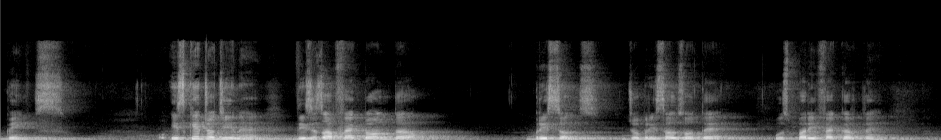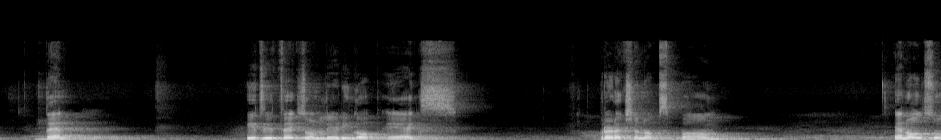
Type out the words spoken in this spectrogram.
wings इसके जो जीन है this is affect on the bristles जो ब्रिसल्स होते हैं, उस पर इफ़ेक्ट करते हैं. Then it's effects on laying of eggs production of sperm and also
